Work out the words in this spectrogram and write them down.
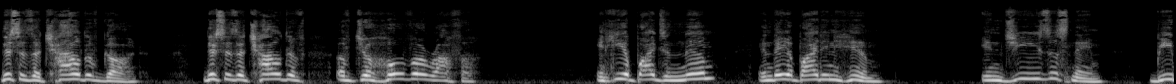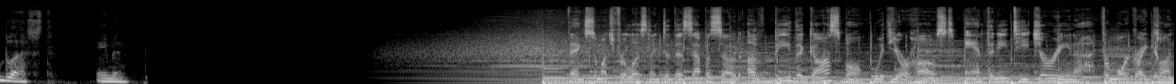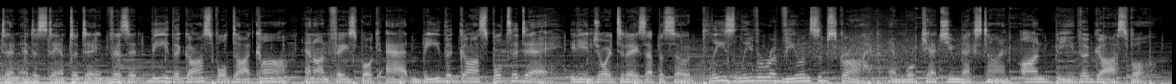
This is a child of God. This is a child of, of Jehovah Rapha. And he abides in them and they abide in him. In Jesus name, be blessed. Amen. Thanks so much for listening to this episode of Be the Gospel with your host, Anthony T. Jarina. For more great content and to stay up to date, visit BeTheGospel.com and on Facebook at Be the Gospel Today. If you enjoyed today's episode, please leave a review and subscribe, and we'll catch you next time on Be the Gospel.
